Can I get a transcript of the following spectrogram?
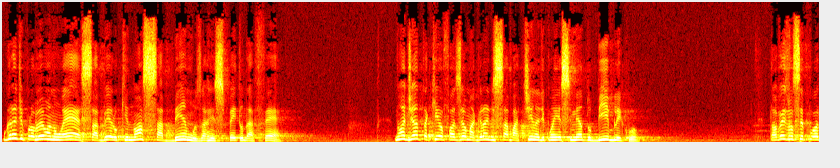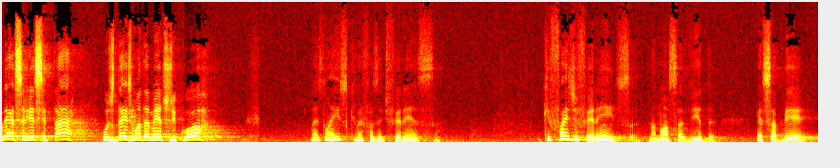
O grande problema não é saber o que nós sabemos a respeito da fé. Não adianta aqui eu fazer uma grande sabatina de conhecimento bíblico. Talvez você pudesse recitar os dez mandamentos de cor, mas não é isso que vai fazer diferença. O que faz diferença na nossa vida é saber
